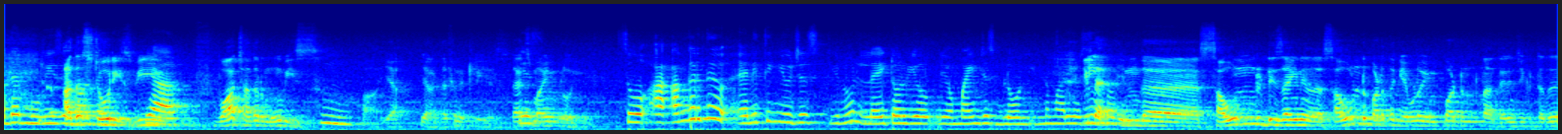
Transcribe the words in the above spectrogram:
other movies other stories we watch other movies yeah yeah definitely yes that's. Mind blowing so அங்கேருந்து anything you just you know light or yo your mind just blown இந்த மாதிரி ஒரு இல்ல இந்த சவுண்ட் டிசைன் சவுண்ட் படத்துக்கு எவ்வளவு இம்பார்ட்டன்ட் நான் தெரிஞ்சுக்கிட்டது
